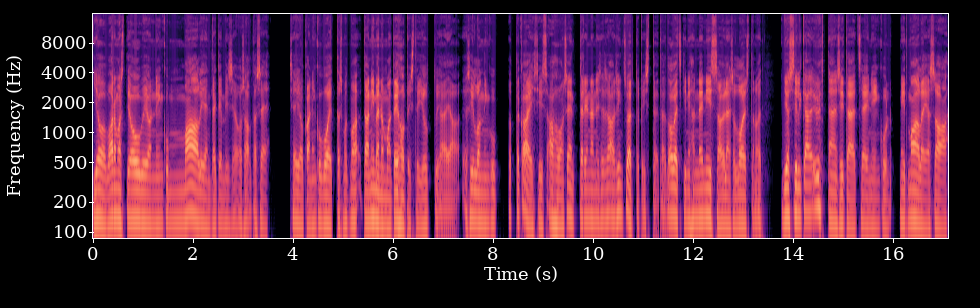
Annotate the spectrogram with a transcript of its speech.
Joo, varmasti Owi on niin kuin maalien tekemisen osalta se, se, joka niin kuin voittaisi, mutta tämä on nimenomaan tehopistejuttuja, ja, ja silloin niin kuin, totta kai, siis Aho on sentterinä, niin se saa siinä syöttöpisteitä, että Ovetskin ihan ei niissä ole yleensä loistanut, että jos sillä käy yhtään sitä, että se ei niin kuin, niitä maaleja saa,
